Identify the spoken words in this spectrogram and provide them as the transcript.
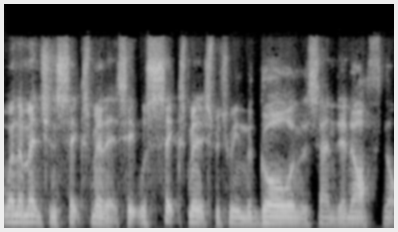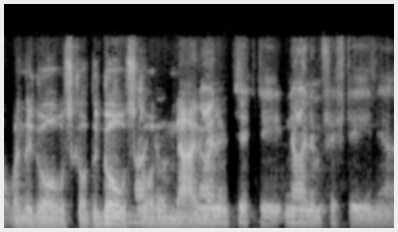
when I mentioned six minutes, it was six minutes between the goal and the sending off, not when the goal was scored. The goal was scored in nine, nine minutes. And 50, nine and 15, yeah.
